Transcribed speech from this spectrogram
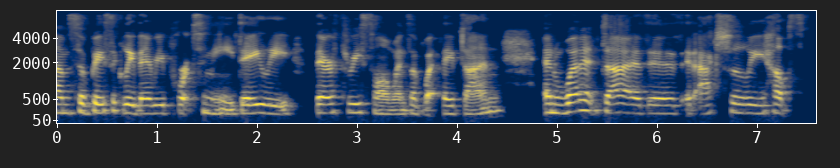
Um, so basically, they report to me daily their three small wins of what they've done, and what it does is it actually helps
